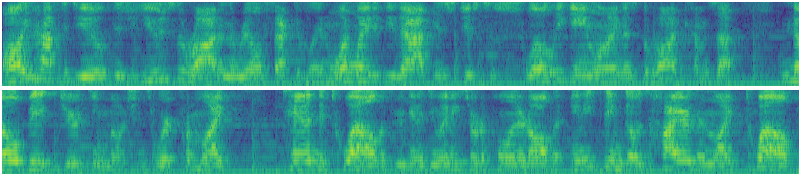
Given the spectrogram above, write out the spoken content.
all you have to do is use the rod and the reel effectively. And one way to do that is just to slowly gain line as the rod comes up. No big jerking motions. Work from like 10 to 12 if you're going to do any sort of pulling at all, but anything goes higher than like 12,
